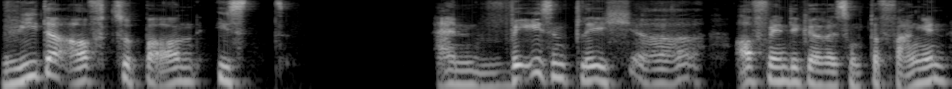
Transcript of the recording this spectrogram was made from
wieder aufzubauen, ist ein wesentlich äh, aufwendigeres Unterfangen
